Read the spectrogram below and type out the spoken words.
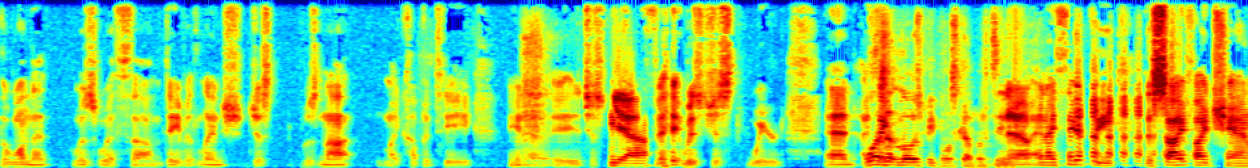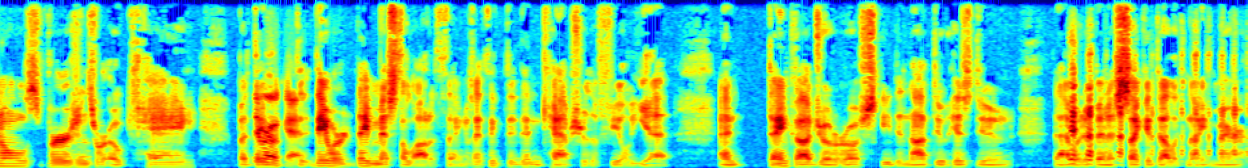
the one that was with um, David Lynch just was not my cup of tea. You know, it just yeah, it was just weird, and I wasn't think, most people's cup of tea. No, and I think the the Sci-Fi Channel's versions were okay, but they, they were okay. they were they missed a lot of things. I think they didn't capture the feel yet, and thank God Jodorowsky did not do his Dune. That would have been a psychedelic nightmare.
